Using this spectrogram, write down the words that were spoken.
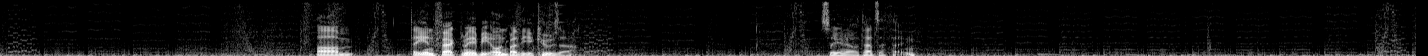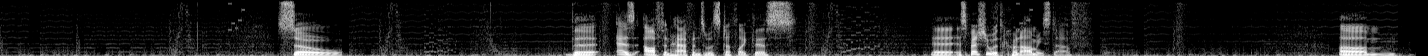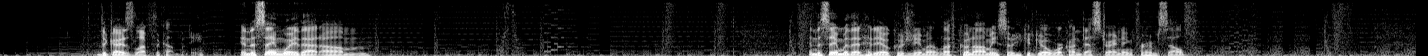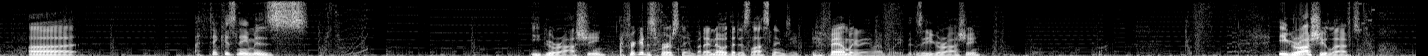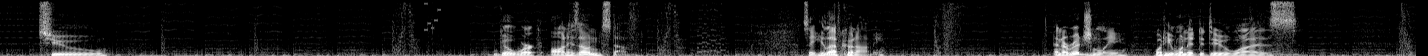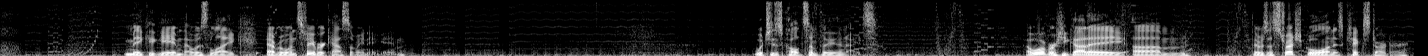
Um, they in fact may be owned by the Yakuza. So you know that's a thing. So the as often happens with stuff like this, uh, especially with Konami stuff, um, the guys left the company in the same way that um, in the same way that Hideo Kojima left Konami so he could go work on Death Stranding for himself. Uh, I think his name is Igarashi. I forget his first name, but I know that his last name's his family name, I believe, is Igarashi. Fuck. Igarashi left to go work on his own stuff. So he left Konami. And originally, what he wanted to do was make a game that was like everyone's favorite Castlevania game, which is called Symphony of the Night. However, he got a um, there was a stretch goal on his Kickstarter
